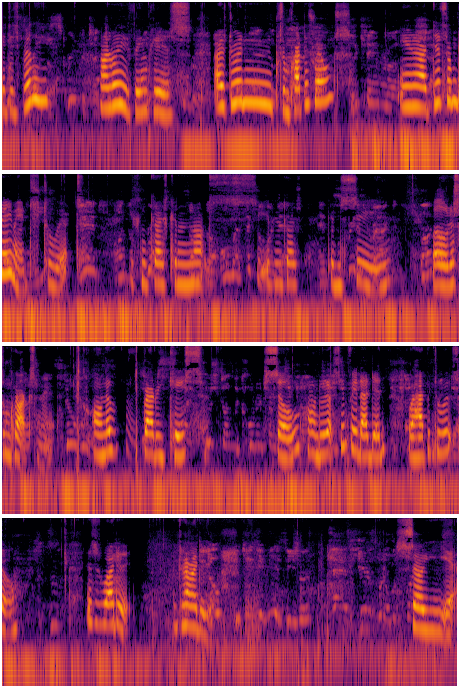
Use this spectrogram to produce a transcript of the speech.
It is really not really anything because I was doing some practice rounds and I did some damage to it. If you guys cannot see, if you guys can see, well, there's some cracks in it. On the battery case. So, I'm gonna do that same thing I did, what happened to it, so this is why I do it. This is how I did it. So, yeah.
